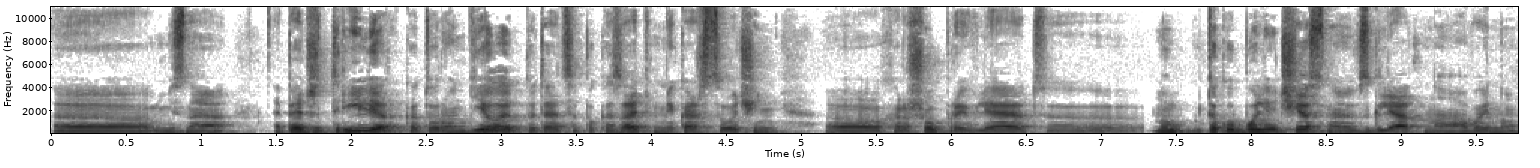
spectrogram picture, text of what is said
э, не знаю, опять же, триллер, который он делает, пытается показать, мне кажется, очень э, хорошо проявляет, э, ну, такой более честный взгляд на войну.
